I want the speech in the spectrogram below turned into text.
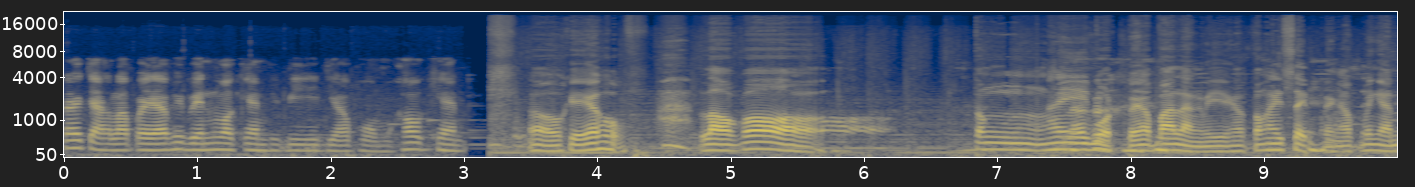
ได้จากเราไปแล้วพี่เบนซ์วอลแคนพีบีเดี๋ยวผมเข้าแคนเออโอเคครับผมเราก็ต้องให้หมดเลยครับบ้านหลังนี้ครับ ต้องให้เสร็จนะครับ ไม่งั้น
